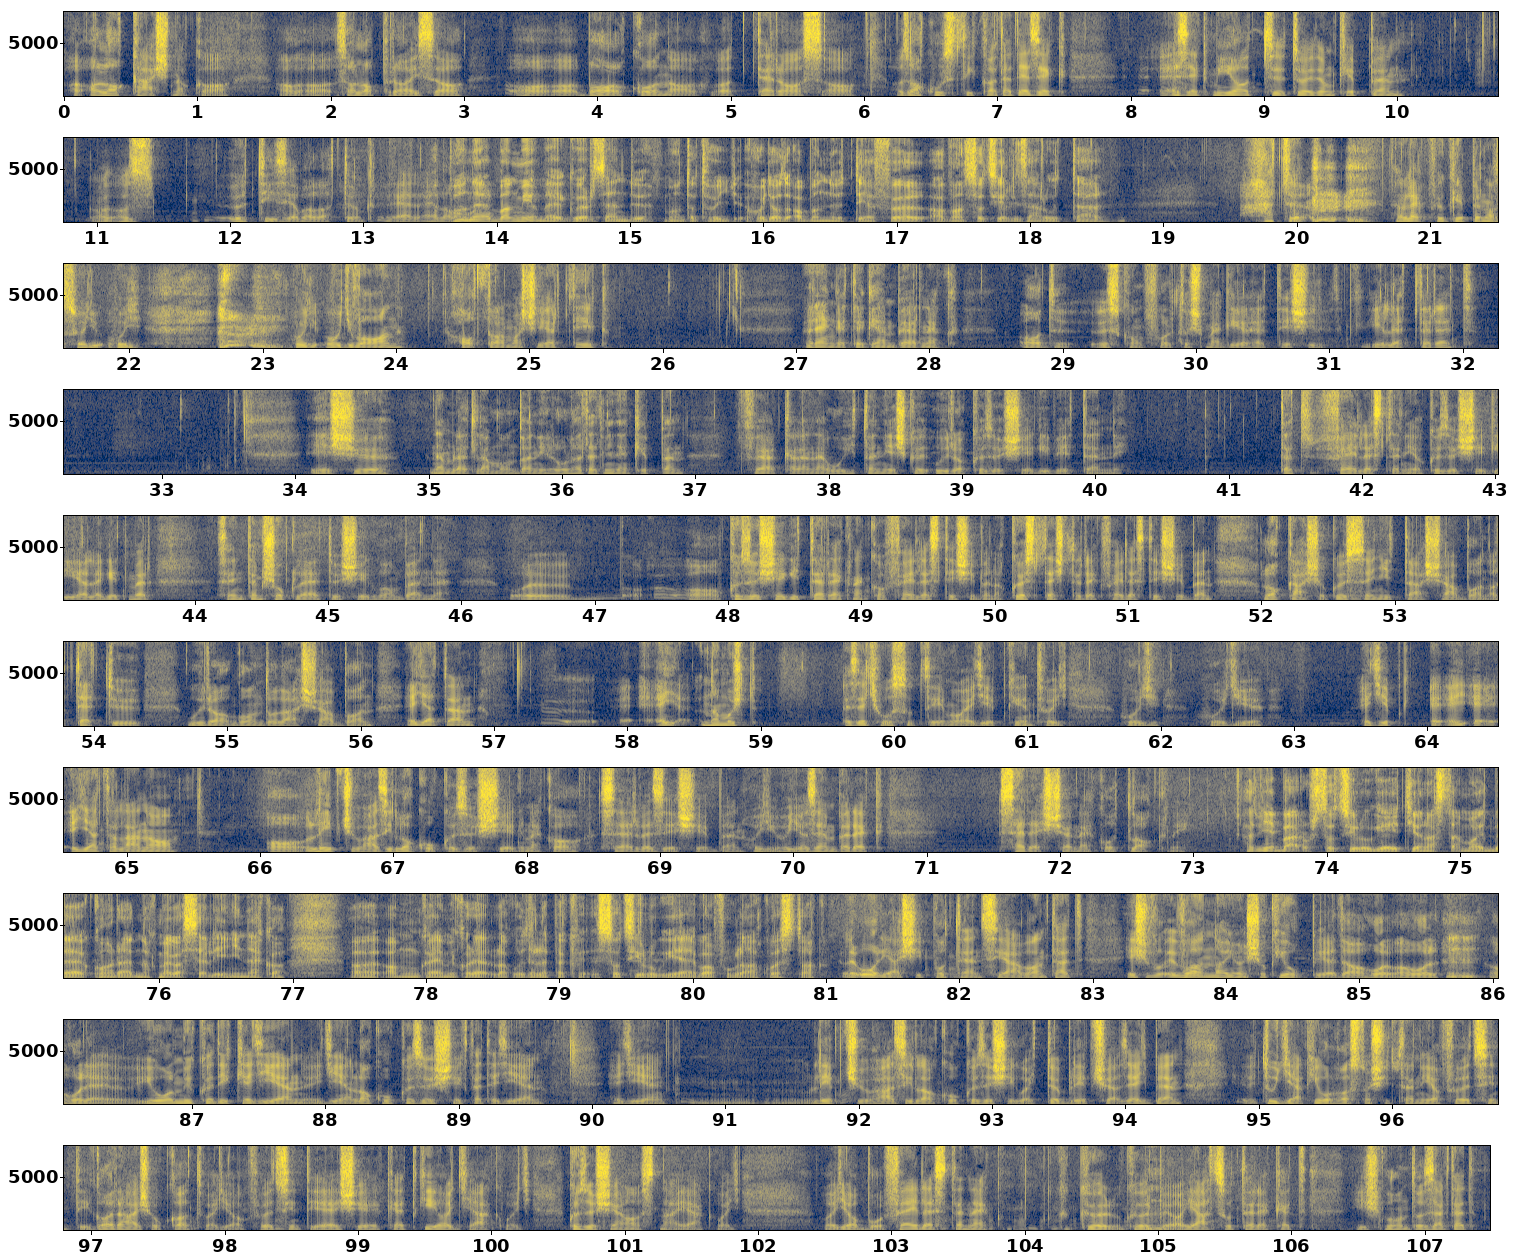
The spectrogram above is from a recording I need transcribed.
a, a lakásnak a, a, az alaprajza, a, a balkon, a, a terasz, a, az akusztika. Tehát ezek, ezek miatt tulajdonképpen az 5-10 év alatt tönk el, elavul. A panelban mi a megőrzendő? Mondtad, hogy, hogy az, abban nőttél föl, abban szocializálódtál. Hát a legfőképpen az, hogy, hogy, hogy, hogy van hatalmas érték, rengeteg embernek ad összkomfortos megélhetési életteret, és nem lehet lemondani róla, tehát mindenképpen fel kellene újítani, és újra közösségivé tenni. Tehát fejleszteni a közösségi jellegét, mert szerintem sok lehetőség van benne. A közösségi tereknek a fejlesztésében, a köztesterek fejlesztésében, lakások összenyitásában, a tető újra gondolásában, egyáltalán, egy, na most ez egy hosszú téma egyébként, hogy, hogy, hogy egyéb, egy, egyáltalán a, a lépcsőházi lakóközösségnek a szervezésében, hogy, hogy az emberek szeressenek ott lakni. Hát ugye város szociológiait jön, aztán majd be Konrádnak meg a Szelényinek a, a, a munkája, amikor a lakótelepek szociológiájával foglalkoztak. Óriási potenciál van, tehát, és van nagyon sok jó példa, ahol, ahol, uh-huh. ahol jól működik egy ilyen, egy ilyen lakóközösség, tehát egy ilyen, egy ilyen lépcsőházi lakóközösség, vagy több lépcsőház egyben, tudják jól hasznosítani a földszinti garázsokat, vagy a földszinti helységeket kiadják, vagy közösen használják, vagy vagy abból fejlesztenek, kör, körbe a játszótereket is gondozzák. Tehát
